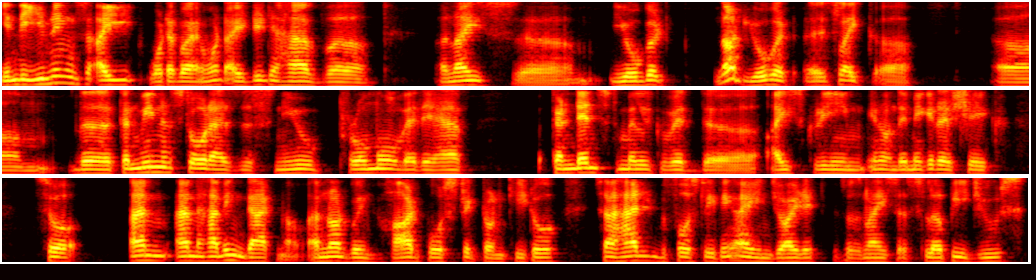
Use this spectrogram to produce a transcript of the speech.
in the evenings, I eat whatever I want. I did have uh, a nice um, yogurt, not yogurt, it's like uh, um, the convenience store has this new promo where they have condensed milk with ice cream, you know, they make it a shake. So I'm I'm having that now. I'm not going hardcore strict on keto. So I had it before sleeping. I enjoyed it. It was nice, a slurpy juice.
